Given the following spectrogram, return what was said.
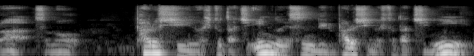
は、その、パルシーの人たち、インドに住んでいるパルシーの人たちに、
